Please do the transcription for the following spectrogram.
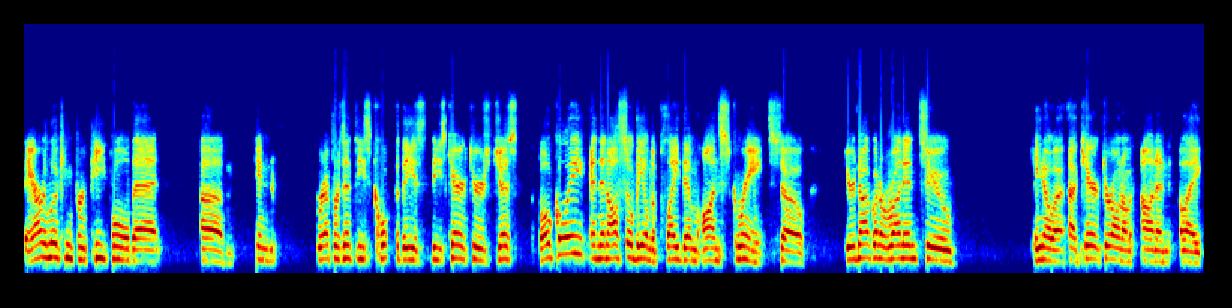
they are looking for people that um, can represent these these these characters just vocally and then also be able to play them on screen. So you're not going to run into, you know, a, a character on a on an like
